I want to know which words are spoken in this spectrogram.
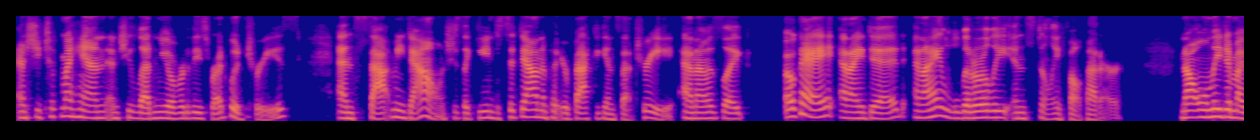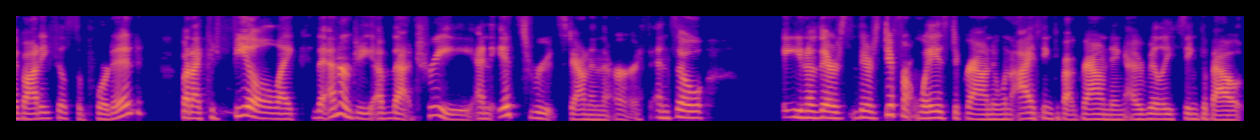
And she took my hand and she led me over to these redwood trees and sat me down. She's like, You need to sit down and put your back against that tree. And I was like, Okay. And I did. And I literally instantly felt better. Not only did my body feel supported, but I could feel like the energy of that tree and its roots down in the earth. And so, you know, there's there's different ways to ground. And when I think about grounding, I really think about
